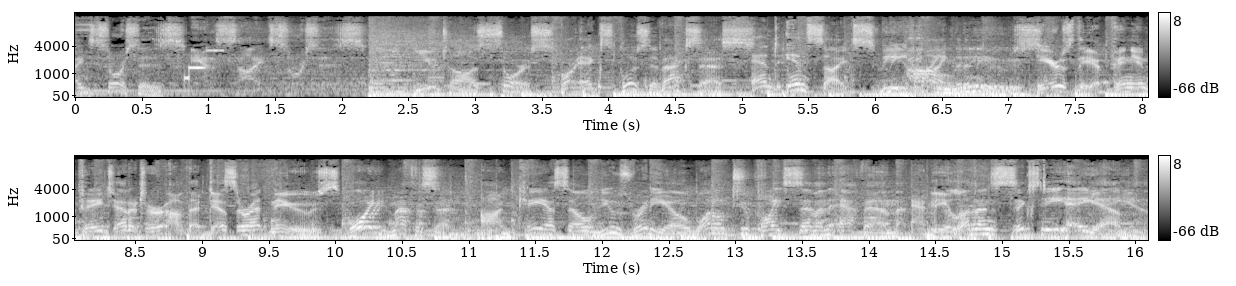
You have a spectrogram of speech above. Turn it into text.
Inside Sources. Inside Sources. Utah's source for exclusive access and insights behind the news. Here's the opinion page editor of the Deseret News, Boyd Matheson, on KSL News Radio 102.7 FM and 1160 AM.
